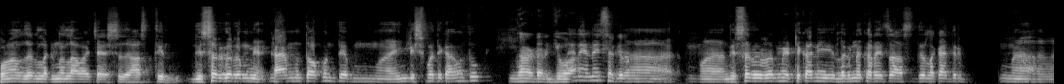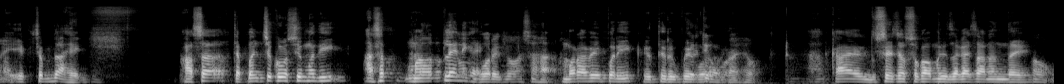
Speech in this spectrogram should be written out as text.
कोणाला जर लग्न लावायचे असे असतील निसर्गरम्य काय म्हणतो आपण ते इंग्लिशमध्ये काय म्हणतो? गार्डन किंवा निसर्गरम्य ठिकाणी लग्न करायचं असं त्याला काहीतरी एक शब्द आहे. असा त्या पंचक्रोशीमध्ये असा प्लॅनिंग आहे. हा. मरावे परी कीर्ती रुपये हो. काय दुसऱ्याच्या सुखामध्ये जगायचा आनंद आहे. हो.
